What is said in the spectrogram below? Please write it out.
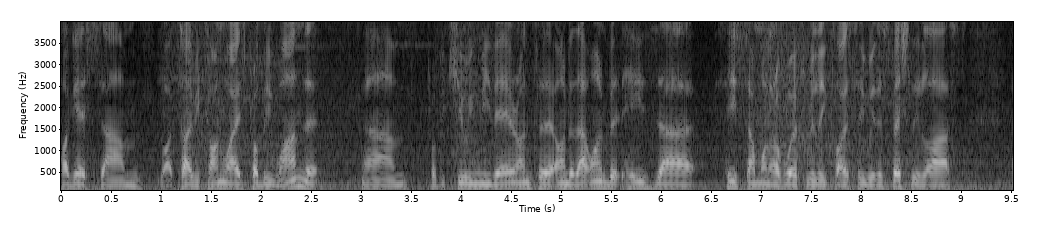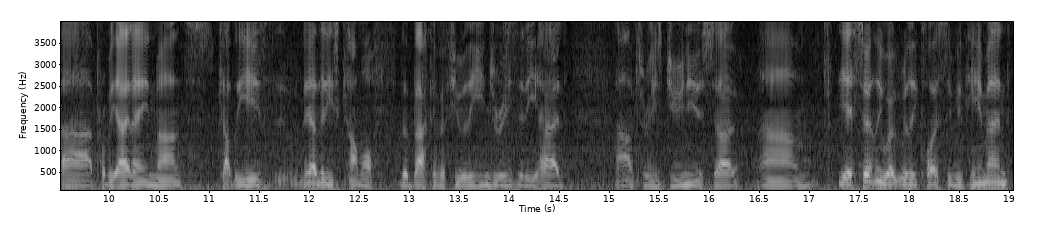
I guess um, like Toby Conway is probably one that um, probably cueing me there onto onto that one. But he's uh, he's someone I've worked really closely with, especially the last. Uh, probably 18 months, couple of years. Now that he's come off the back of a few of the injuries that he had uh, through his junior, so um, yeah, certainly worked really closely with him and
